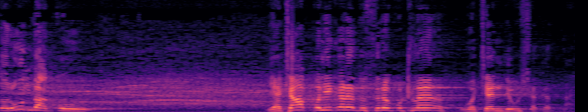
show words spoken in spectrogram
करून दाखवू. याच्या पलीकडे दुसरं कुठलं वचन देऊ शकत नाही.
